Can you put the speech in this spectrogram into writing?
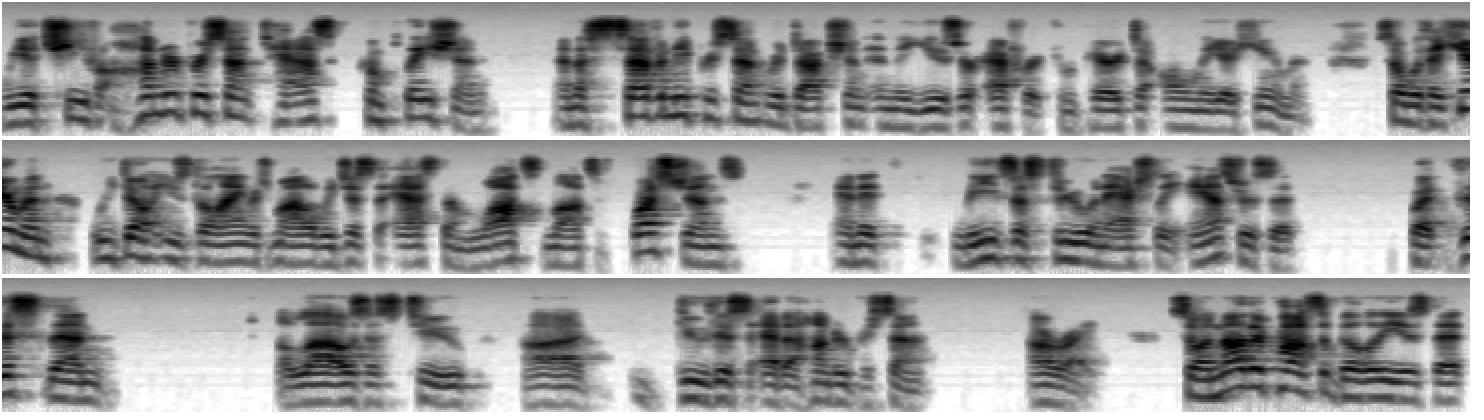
we achieve 100% task completion and a 70% reduction in the user effort compared to only a human. So with a human, we don't use the language model. We just ask them lots and lots of questions and it leads us through and actually answers it. But this then allows us to uh, do this at 100%. All right. So another possibility is that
